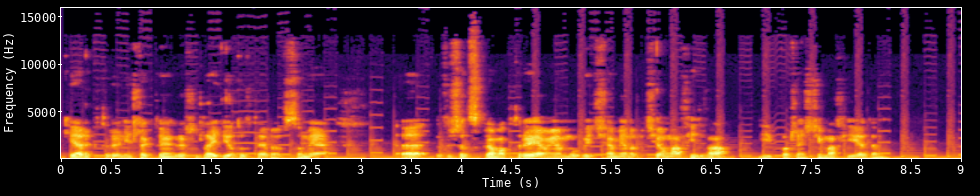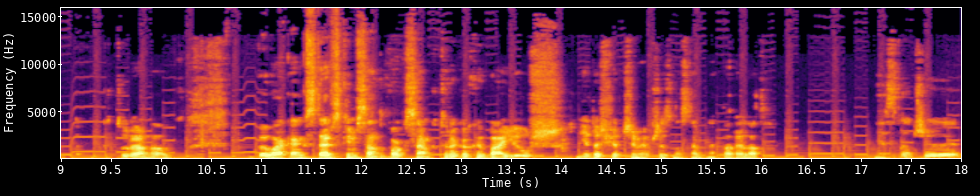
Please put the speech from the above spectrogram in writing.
gier, które nie traktują graczy dla idiotów, to ja bym w sumie e, wyszedł z gromu, o której ja miałem mówić, a mianowicie o Mafii 2 i po części Mafii 1, która no była gangsterskim sandboxem, którego chyba już nie doświadczymy przez następne parę lat. Niestety. Znaczy,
